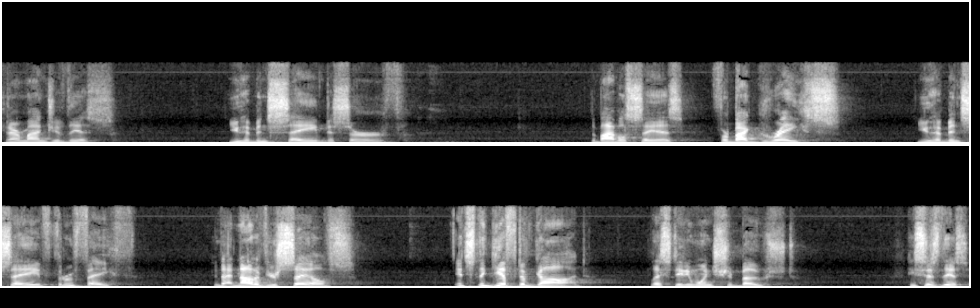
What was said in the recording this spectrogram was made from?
Can I remind you of this? You have been saved to serve. The Bible says, For by grace you have been saved through faith. And that not of yourselves, it's the gift of God, lest anyone should boast. He says this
